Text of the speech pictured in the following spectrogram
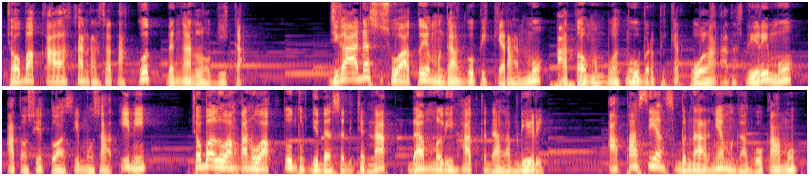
coba kalahkan rasa takut dengan logika. Jika ada sesuatu yang mengganggu pikiranmu atau membuatmu berpikir ulang atas dirimu atau situasimu saat ini, coba luangkan waktu untuk jeda sejenak dan melihat ke dalam diri. Apa sih yang sebenarnya mengganggu kamu?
